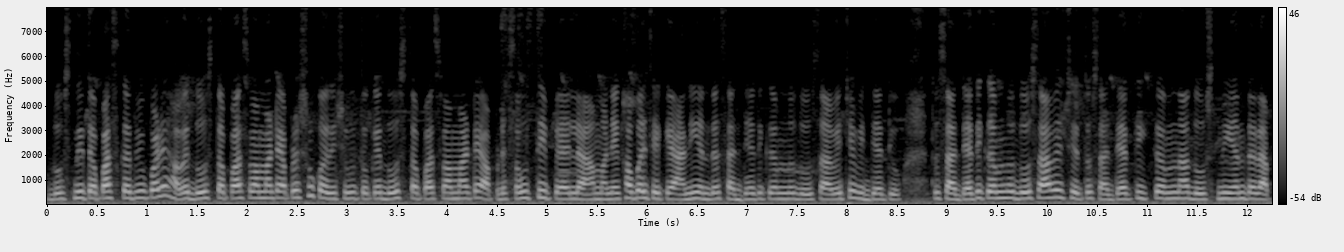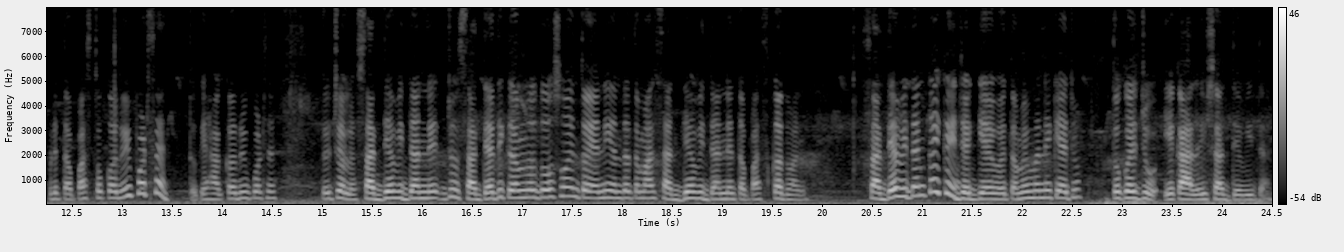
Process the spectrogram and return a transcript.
દોષની તપાસ કરવી પડે. હવે દોષ તપાસવા માટે આપણે શું કરીશું? તો કે દોષ તપાસવા માટે આપણે સૌથી પહેલાં મને ખબર છે કે આની અંદર સાધ્યાતિક્રમનો દોષ આવે છે વિદ્યાર્થીઓ. તો સાધ્યાતિક્રમનો દોષ આવે છે તો સાધ્યાતિક્રમના દોષની અંદર આપણે તપાસ તો કરવી પડશે તો કે હા, કરવી પડશે. તો ચલો સાધ્ય વિધાનને જો સાધ્યાતિક્રમનો દોષ હોય ને, તો એની અંદર તમારે સાધ્ય વિધાનને તપાસ કરવાની. સાધ્ય વિધાન કઈ કઈ જગ્યાએ હોય? તમે મને કહેજો. તો કહેજો, એક આ રહ્યું સાધ્ય વિધાન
